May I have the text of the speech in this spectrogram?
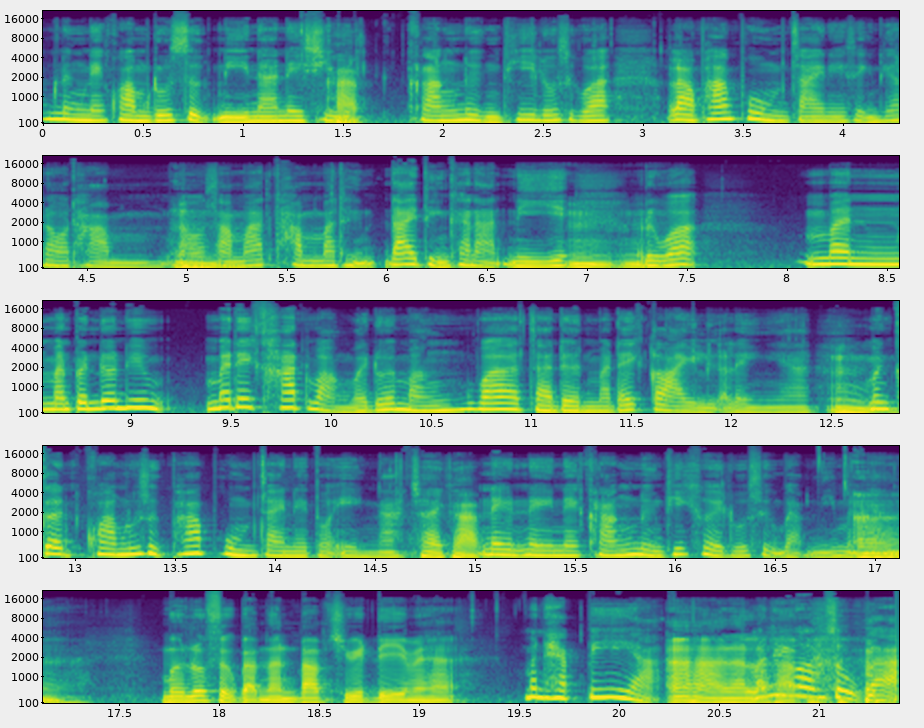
บหนึ่งในความรู้สึกนี้นะ ในชีวิครัตบครั้งหนึ่งที่รู้สึกว่าเราภาคภูมิใจในสิ่งที่เราทำเราสามารถทำมาถึงได้ถึงขนาดนี้อืมมหรือว่ามันมันเป็นเรื่องที่ไม่ได้คาดหวังไว้ด้วยมั้ง ว่าจะเดินมาได้ไกลหรืออะไรเงี้ยอืม มันเกิดความรู้สึกภาคภูมิใจในตัวเองนะใช่ครับในในในครั้งหนึ่งที่เคยรู้สึกแบบนี้เหมือนอ่ากันเมื่อรู้สึกแบบนั้นปั๊บชีวิตดีไหมฮะมัน happy อะ่านั่นแหมัละนคมีรับความสุขอะ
